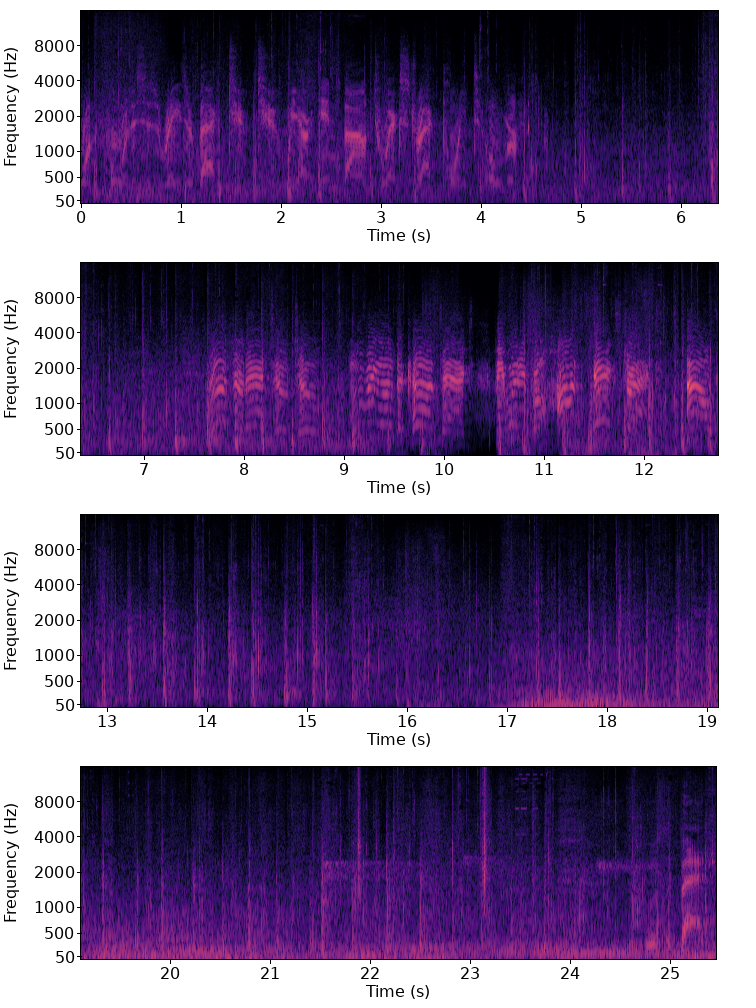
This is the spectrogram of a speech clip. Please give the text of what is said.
1-4, this is Razorback 2-2. We are inbound to extract point. Over. Roger that, 2-2. Moving on to contact. Be ready for hot extract. Out. Badge?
